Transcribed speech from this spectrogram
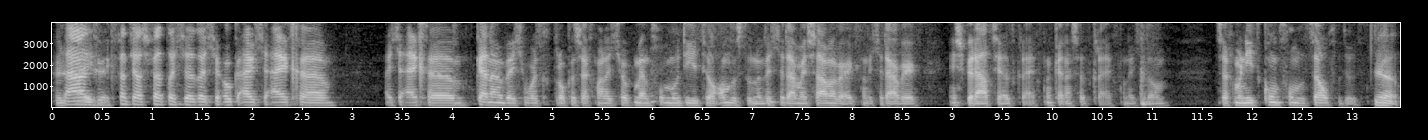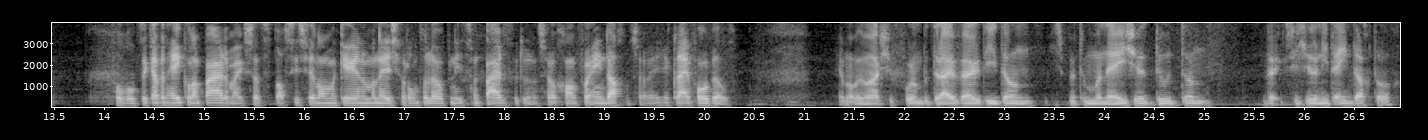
hun Nou, ik, eigen... ik vind het juist vet dat je, dat je ook uit je eigen... Uit je eigen kennen een beetje wordt getrokken, zeg maar. Dat je ook mensen ontmoet die het heel anders doen. En dat je daarmee samenwerkt. En dat je daar weer inspiratie uit krijgt. En kennis uit krijgt. En dat je dan, zeg maar, niet constant hetzelfde doet. Ja. Bijvoorbeeld, ik heb een hekel aan paarden. Maar ik zou het fantastisch vinden om een keer in een manege rond te lopen. En iets met paarden te doen. Of zo. Gewoon voor één dag of zo. Weet je. Een klein voorbeeld. Ja, maar als je voor een bedrijf werkt die dan iets met een manege doet, dan zit je er niet één dag, toch?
